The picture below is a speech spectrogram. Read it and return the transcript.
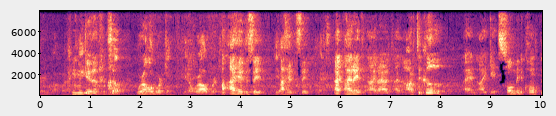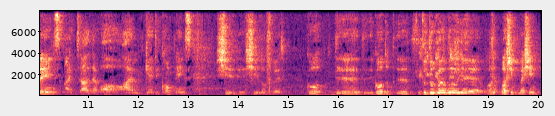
very well when I clean. Yeah. So we're all working. You know, we're all working. I have the same. Yes. I have the same. Yes. I, I read I read an article and I get so many complaints. I tell them, oh, I'm getting complaints. She she looks at. Go the, the- go to, uh, See to the well, yeah, dishes. yeah, washing machine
